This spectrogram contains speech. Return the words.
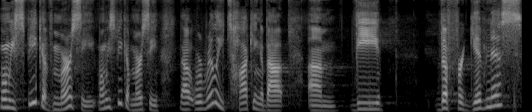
when we speak of mercy, when we speak of mercy, uh, we're really talking about um, the the forgiveness,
